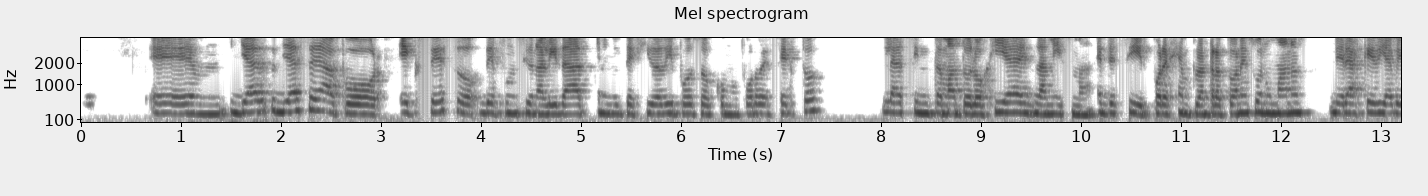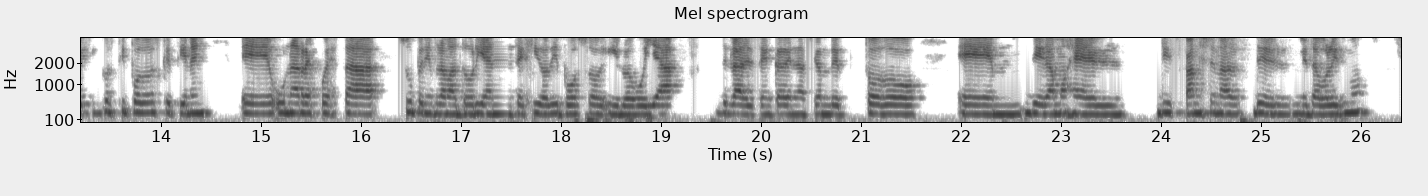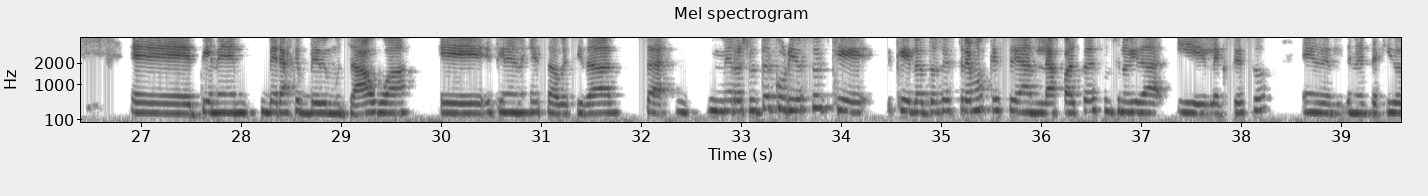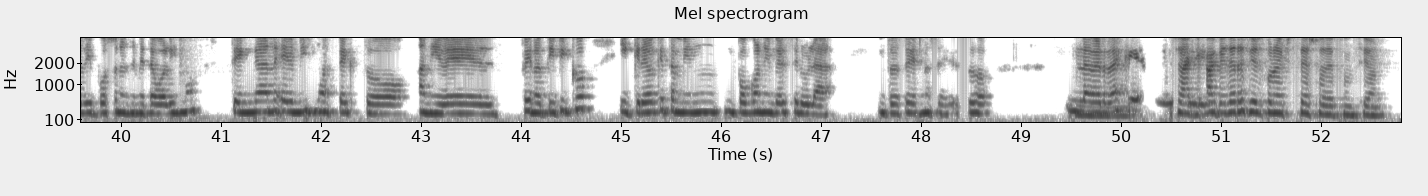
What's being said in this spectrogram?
em, ya, ya sea por exceso de funcionalidad en el tejido adiposo como por defecto, la sintomatología es la misma. Es decir, por ejemplo, en ratones o en humanos verás que diabéticos tipo 2 que tienen eh, una respuesta súper inflamatoria en tejido adiposo y luego ya de la desencadenación de todo, em, digamos, el dysfunctional del metabolismo, eh, tienen, verás que beben mucha agua, eh, tienen esa obesidad. O sea, me resulta curioso que, que, los dos extremos que sean la falta de funcionalidad y el exceso en el, en el tejido adiposo, en el metabolismo, tengan el mismo efecto a nivel fenotípico y creo que también un poco a nivel celular. Entonces, no sé, eso, la verdad es que... O sea, ¿a qué te refieres con exceso de función?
